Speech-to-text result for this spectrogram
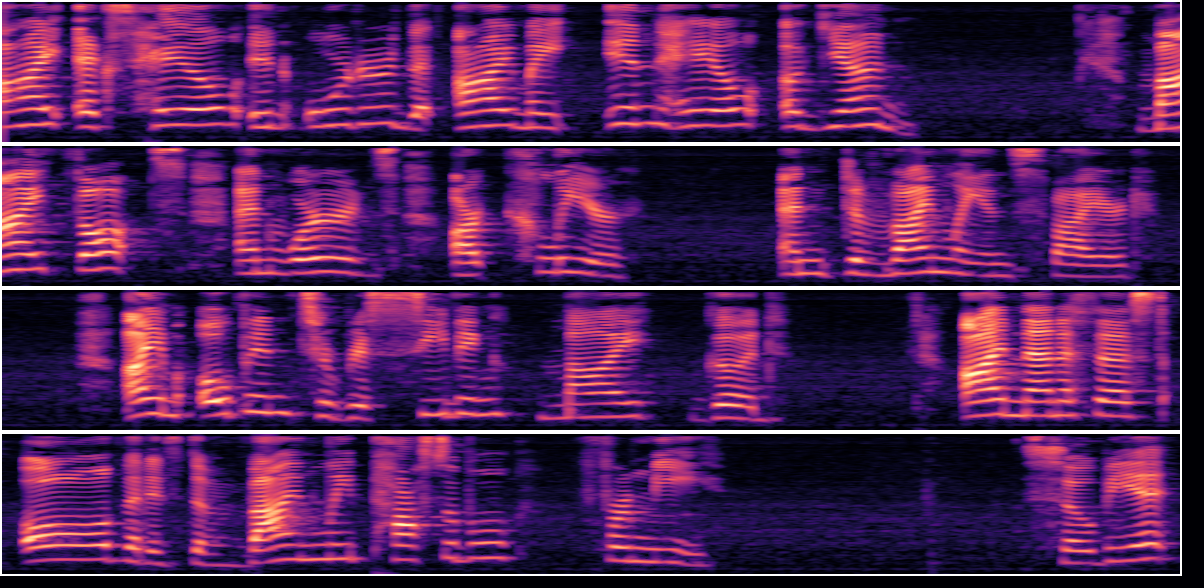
I exhale in order that I may inhale again. My thoughts and words are clear and divinely inspired. I am open to receiving my good. I manifest all that is divinely possible for me. So be it.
